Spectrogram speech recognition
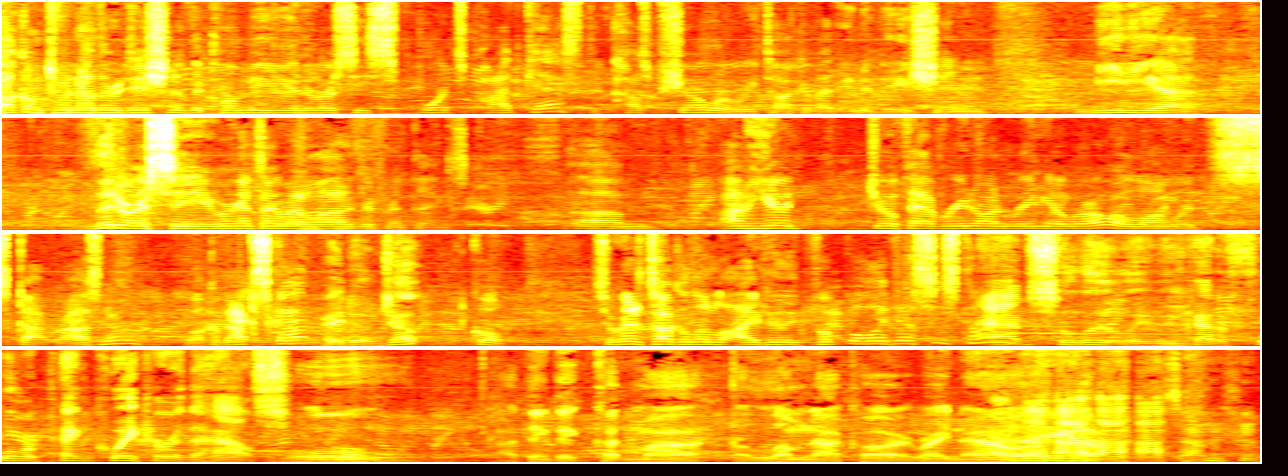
Welcome to another edition of the Columbia University Sports Podcast, the Cusp Show, where we talk about innovation, media, literacy. We're going to talk about a lot of different things. Um, I'm here, Joe Favorito on Radio Row, along with Scott Rosner. Welcome back, Scott. How you doing, Joe? Cool. So we're going to talk a little Ivy League football, I guess, this time. Absolutely. We've got a former Penn Quaker in the house. Ooh. I think they're cutting my alumni card right now. There you go.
